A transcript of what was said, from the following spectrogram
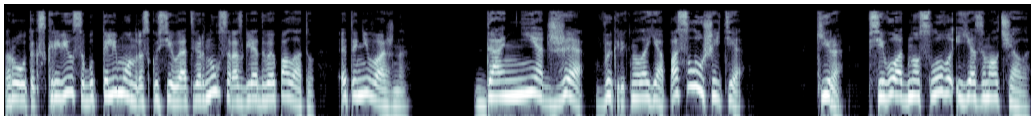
Роутек скривился, будто лимон раскусил и отвернулся, разглядывая палату. «Это не важно». «Да нет же!» — выкрикнула я. «Послушайте!» «Кира, всего одно слово, и я замолчала.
